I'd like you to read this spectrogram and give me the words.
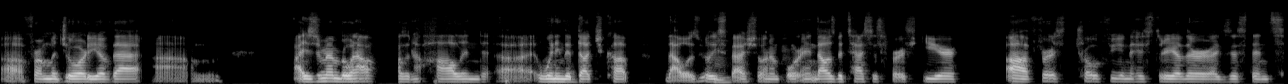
uh, for a majority of that. Um, I just remember when I was in Holland, uh, winning the Dutch Cup. That was really mm. special and important. That was Vitesse's first year, uh, first trophy in the history of their existence.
